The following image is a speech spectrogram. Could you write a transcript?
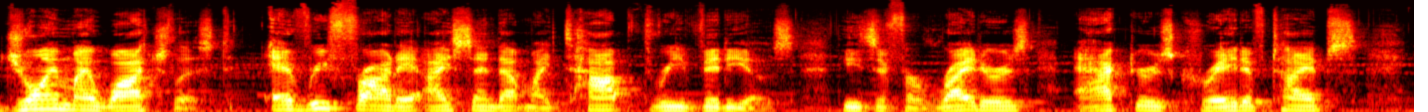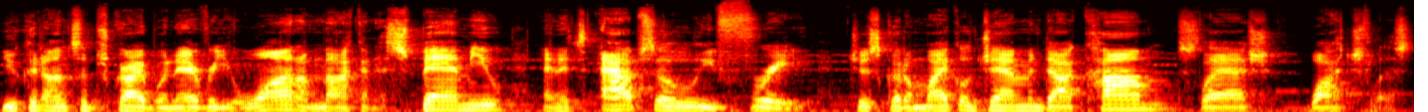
join my watch list. Every Friday, I send out my top three videos. These are for writers, actors, creative types. You can unsubscribe whenever you want. I'm not going to spam you, and it's absolutely free. Just go to michaeljamin.com slash watchlist.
